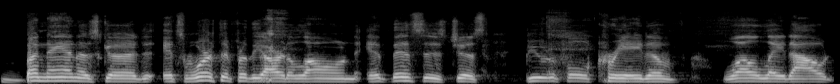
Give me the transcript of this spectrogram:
bananas good. It's worth it for the art alone. It, this is just beautiful, creative well laid out,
